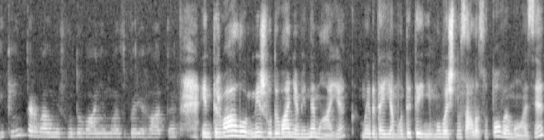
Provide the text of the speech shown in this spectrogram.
Який інтервал між годуваннями зберігати? Інтервалу між годуваннями немає. Ми даємо дитині молочну залозу по вимозі,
